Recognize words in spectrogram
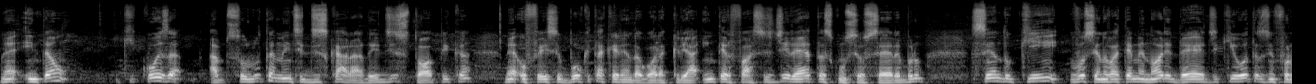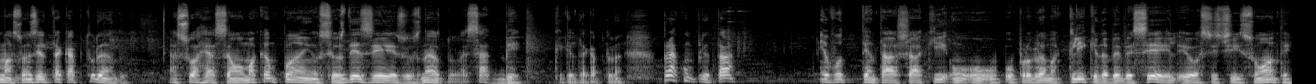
Né? Então, que coisa absolutamente descarada e distópica, né, o Facebook está querendo agora criar interfaces diretas com o seu cérebro, sendo que você não vai ter a menor ideia de que outras informações ele está capturando. a sua reação a uma campanha, os seus desejos, né? Vai saber o que, que ele está capturando. Para completar, eu vou tentar achar aqui o, o, o programa Clique da BBC, eu assisti isso ontem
